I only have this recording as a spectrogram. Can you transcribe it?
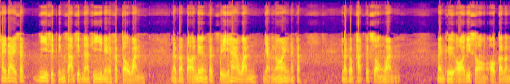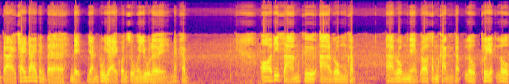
ให้ได้สักยี่สิบถึงสามสิบนาทีเนี่ยนะครับ ต่อวัน แล้วก็ต่อเนื่องสักสี่ห้าวันอย่างน้อยนะครับ แล้วก็พักสักสองวัน นั่นคืออที่สองออกกำลังกายใช้ได้ตั้งแต่เด็กยันผู้ใหญ่คนสูงอายุเลยนะครับ อที่สามคืออารมณ์ครับ อารมณ์เนี่ยก็สำคัญครับโรคเครียดโรค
